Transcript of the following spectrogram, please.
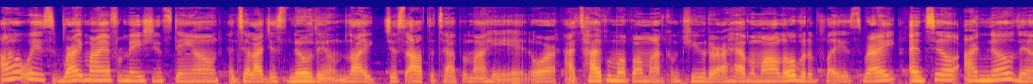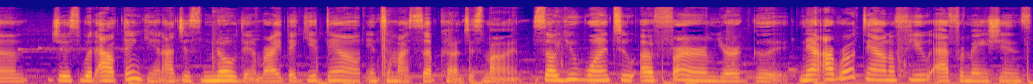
I always write my affirmations down until I just know them, like just off the top of my head, or I type them up on my computer. I have them all over the place, right? Until I know them just without thinking. I just know them, right? They get down into my subconscious mind. So you want to affirm your good. Now, I wrote down a few affirmations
